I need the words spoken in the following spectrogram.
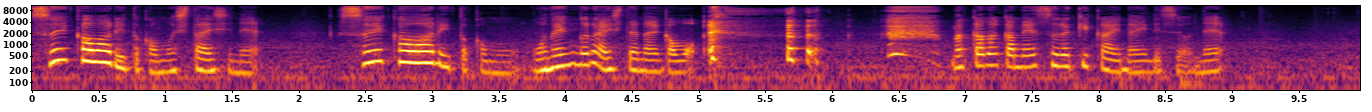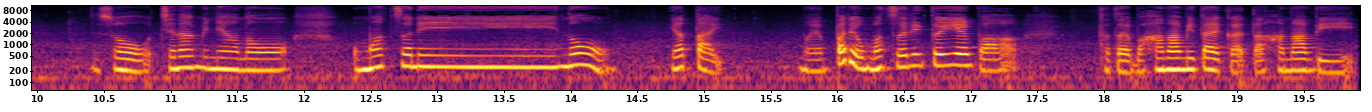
スイカ割りとかもしたいしね。スイカ割りとかも5年ぐらいしてないかも。なかなかねする機会ないですよね。そうちなみにあのお祭りの屋台、まあ、やっぱりお祭りといえば例えば花火大会やったら花火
